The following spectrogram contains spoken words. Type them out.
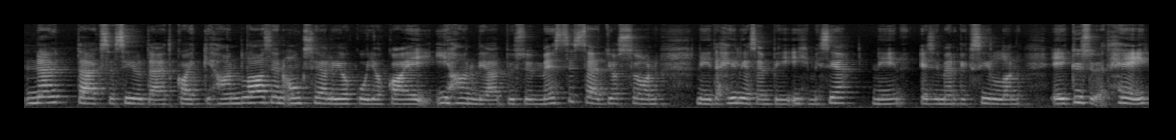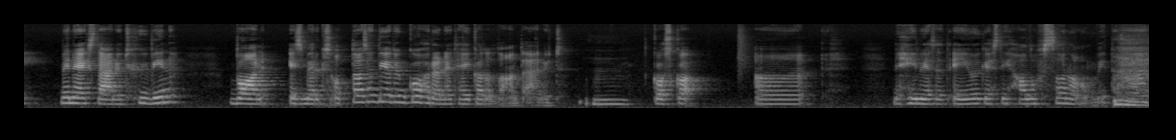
näyttääkö se siltä, että kaikki handlaa sen, onko siellä joku, joka ei ihan vielä pysy messissä, että jos se on niitä hiljaisempia ihmisiä, niin esimerkiksi silloin ei kysy, että hei, meneekö tämä nyt hyvin, vaan esimerkiksi ottaa sen tietyn kohdan, että hei, katsotaan tämä nyt. Mm. Koska äh, ne hiljaiset ei oikeasti halua sanoa mitään.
